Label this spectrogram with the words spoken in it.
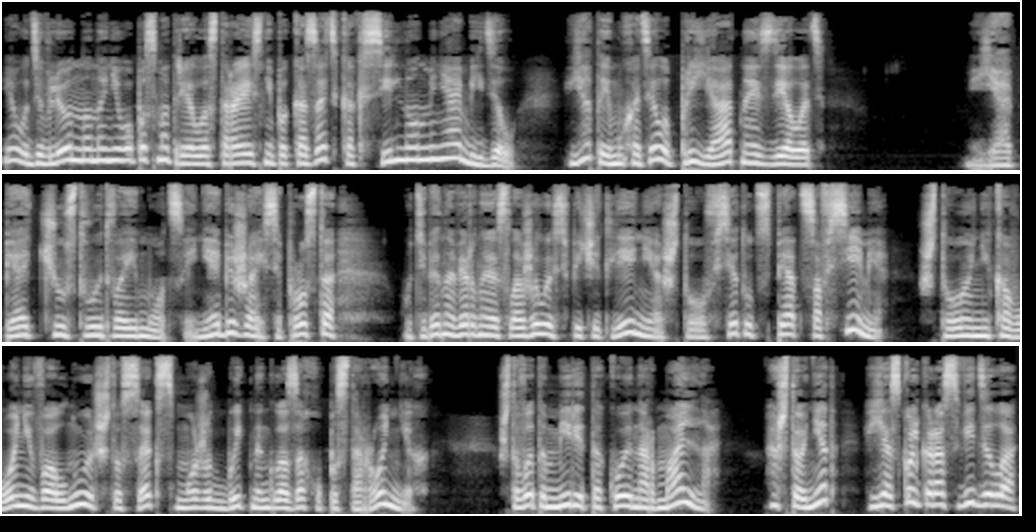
Я удивленно на него посмотрела, стараясь не показать, как сильно он меня обидел. Я-то ему хотела приятное сделать. Я опять чувствую твои эмоции, не обижайся, просто у тебя, наверное, сложилось впечатление, что все тут спят со всеми, что никого не волнует, что секс может быть на глазах у посторонних, что в этом мире такое нормально. А что, нет? Я сколько раз видела...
